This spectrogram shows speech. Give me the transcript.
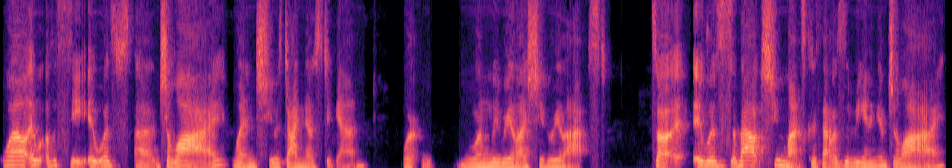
well, it, let's see, it was uh, July when she was diagnosed again, where, when we realized she'd relapsed. So it was about two months because that was the beginning of July.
